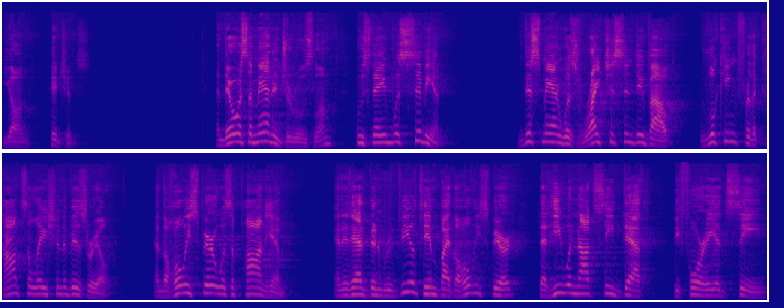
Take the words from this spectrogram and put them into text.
young pigeons. And there was a man in Jerusalem whose name was Simeon. This man was righteous and devout, looking for the consolation of Israel. And the Holy Spirit was upon him and it had been revealed to him by the Holy Spirit that he would not see death before he had seen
